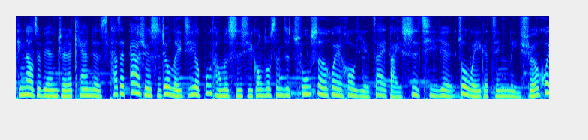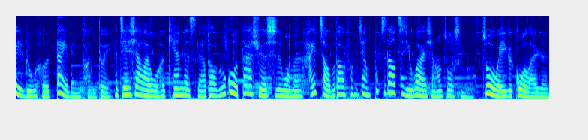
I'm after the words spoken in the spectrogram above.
听到这边，觉得 Candice 她在大学时就累积了不同的实习工作，甚至出社会后也在百事企业作为一个经理，学会如何带领团队。那接下来我和 Candice 聊到，如果大学时我们还找不到方向，不知道自己未来想要做什么，作为一个过来人，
